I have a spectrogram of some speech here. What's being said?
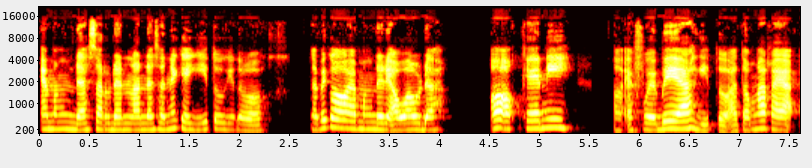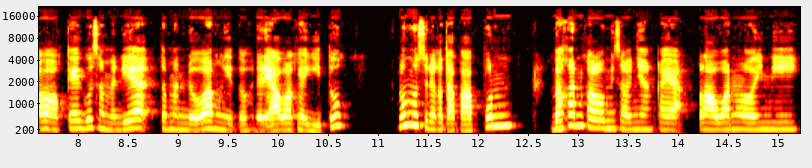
emang dasar dan landasannya kayak gitu gitu loh tapi kalau emang dari awal udah oh oke okay nih eh, FWB ya gitu atau enggak kayak oh oke okay, gue sama dia teman doang gitu dari awal kayak gitu lo mau sedekat apa pun bahkan kalau misalnya kayak lawan lo ini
